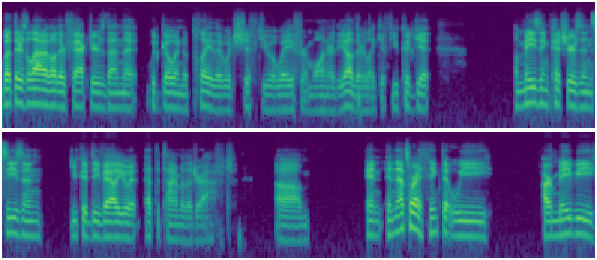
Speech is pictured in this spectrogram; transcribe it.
But there's a lot of other factors then that would go into play that would shift you away from one or the other. Like if you could get amazing pitchers in season, you could devalue it at the time of the draft. Um, and and that's where I think that we are maybe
